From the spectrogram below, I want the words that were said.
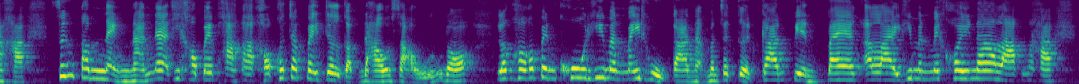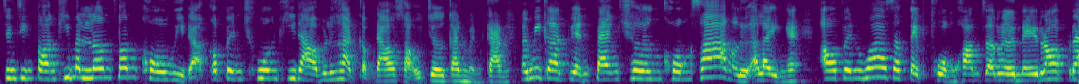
นะคะ ซึ่งตำแหน่งนั้นเนี่ยที่เขาไปพักอะเขาก็จะไปเจอกับดาวเสาร์เนาะแล้วเขาก็เป็นคู่ที่มันไม่ถูกกันอะมันจะเกิดการเปลี่ยนแปลงอะไรที่มันไม่ค่อยน่ารักนะคะ จริง ๆ ตอนที่มันเริ่มต้นโควิดอะก็เป็นช่วงที่ดาวพฤหัสกับดาวเสาร์เจอกันเหมือนกัน แล้วมีการเปลี่ยนแปลงเชิงโครงสร้างหรืออะไรอย่างเงี้ยเอาเป็นว่าสเต็ปถ่วงความเจริญในรอบแร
